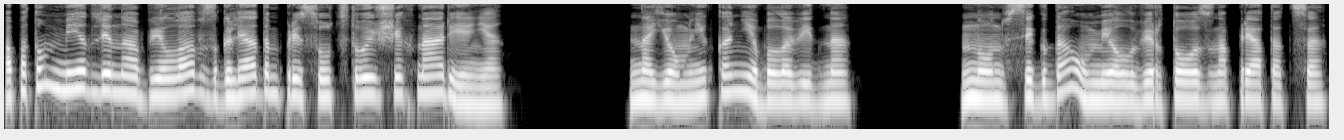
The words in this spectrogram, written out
а потом медленно обвела взглядом присутствующих на арене. Наемника не было видно. Но он всегда умел виртуозно прятаться.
